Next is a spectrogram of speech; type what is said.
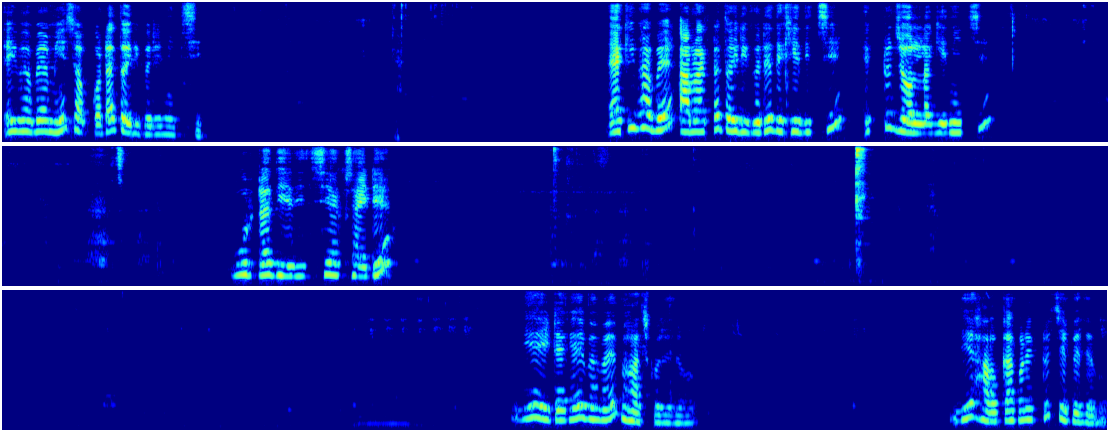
এইভাবে আমি সবকটা তৈরি করে নিচ্ছি। একইভাবে আরও একটা তৈরি করে দেখিয়ে দিচ্ছি। একটু জল লাগিয়ে নিচ্ছি। পুরটা দিয়ে দিচ্ছি এক সাইডে। দিয়ে এইটাকে এইভাবে ভাঁজ করে দেবো। দিয়ে হালকা করে একটু চেপে দেব।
